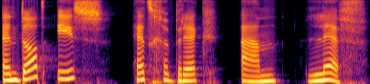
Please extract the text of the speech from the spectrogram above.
En dat is het gebrek aan lef.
